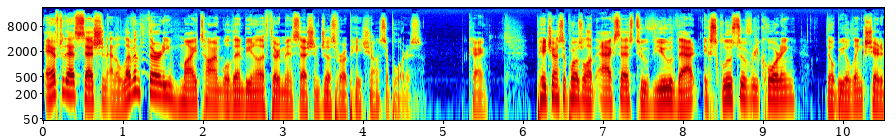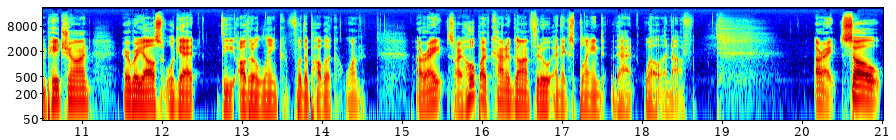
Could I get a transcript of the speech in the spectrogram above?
After that session at 11:30 my time will then be another 30-minute session just for our Patreon supporters. Okay? Patreon supporters will have access to view that exclusive recording. There'll be a link shared in Patreon. Everybody else will get the other link for the public one. All right? So I hope I've kind of gone through and explained that well enough. All right. So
